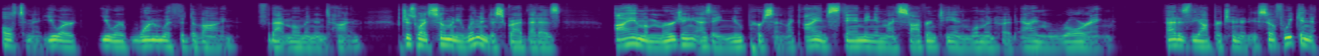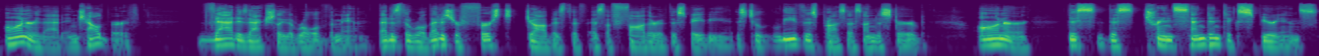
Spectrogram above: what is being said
ultimate. You are, you are one with the divine for that moment in time, which is why so many women describe that as I am emerging as a new person. Like I am standing in my sovereignty and womanhood and I'm roaring. That is the opportunity. So if we can honor that in childbirth, that is actually the role of the man. That is the role. That is your first job as the as the father of this baby is to leave this process undisturbed, honor this this transcendent experience,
